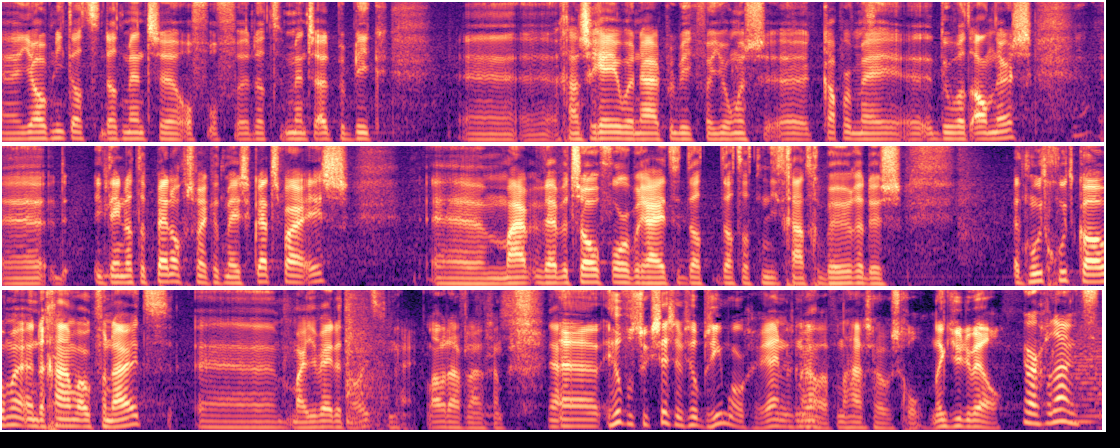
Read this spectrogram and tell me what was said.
Eh, je hoopt niet dat, dat mensen of, of eh, dat mensen uit het publiek eh, eh, gaan schreeuwen naar het publiek van jongens, eh kapper mee, eh, doe wat anders. Eh, ik denk dat het panelgesprek het meest kwetsbaar is. Maar we hebben het zo voorbereid dat, dat dat niet gaat gebeuren. Dus het moet goed komen en daar gaan we ook vanuit. Eh, maar je weet het nooit. Nee, laten we daarvan uitgaan. Ja. Eh, heel veel succes en veel plezier morgen. Ja. Nouwen van de Haagse Hogeschool. Dank jullie wel. Heel erg bedankt.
